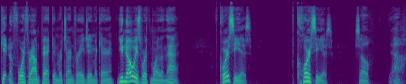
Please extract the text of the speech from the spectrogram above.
getting a fourth round pick in return for AJ McCarron? You know he's worth more than that. Of course he is. Of course he is. So, oh,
